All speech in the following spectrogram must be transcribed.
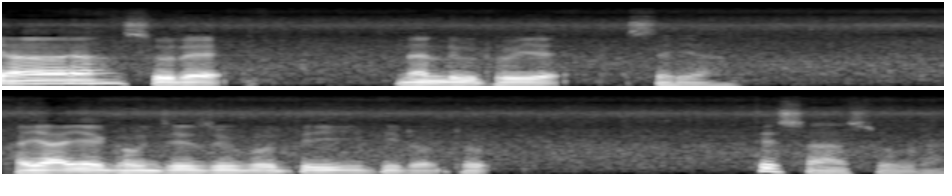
ယားဆိုတဲ့နတ်လူတို့ရဲ့ဆရာဖယားရဲ့ဂုဏ်ကျေးဇူးကိုသိပြီးတော့တို့သစ္စာဆိုတာ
